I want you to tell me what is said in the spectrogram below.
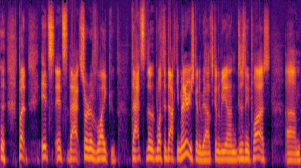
but it's it's that sort of like that's the what the documentary is going to be. Out. It's going to be on Disney Plus. Um,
